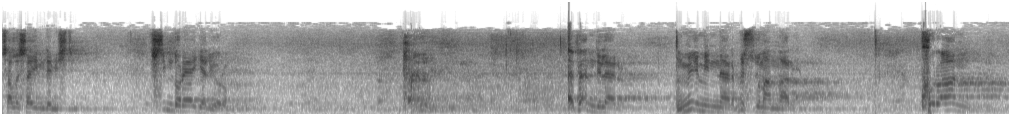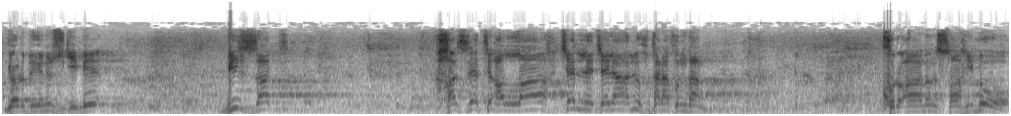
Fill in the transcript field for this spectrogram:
çalışayım demiştim. Şimdi oraya geliyorum. Efendiler, müminler, Müslümanlar, Kur'an gördüğünüz gibi bizzat Hazreti Allah Celle Celaluhu tarafından Kur'an'ın sahibi o,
